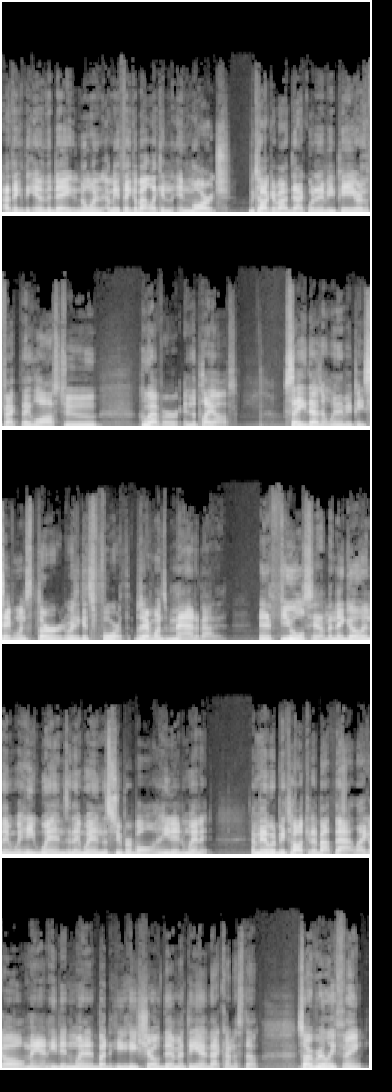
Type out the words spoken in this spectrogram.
I think at the end of the day, no one. I mean, think about like in in March, we talking about Dak winning MVP or the fact they lost to whoever in the playoffs. Say he doesn't win MVP. Say he wins third, or he gets fourth. Say everyone's mad about it, and it fuels him. And they go and they he wins and they win the Super Bowl, and he didn't win it. I mean, they would be talking about that, like, oh man, he didn't win it, but he he showed them at the end, that kind of stuff. So I really think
